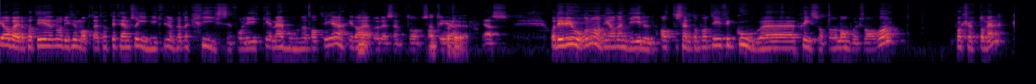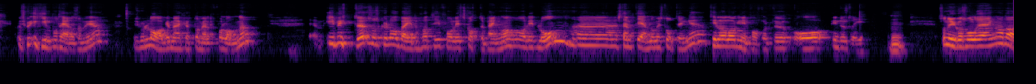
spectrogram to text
i Arbeiderpartiet, når de fikk makta i 35, så inngikk de noe kriseforliket med Bondepartiet. I dag heter det Senterpartiet. Senterpartiet. Yes. Og det De gjorde nå, de hadde en deal at Senterpartiet fikk gode priser på landbruksvarer. På kjøtt og melk. Vi skulle ikke importere så mye. Vi skulle lage mer kjøtt og melk på landet. I bytte så skulle Arbeiderpartiet få litt skattepenger og litt lån, eh, stemt igjennom i Stortinget, til å lage infrastruktur og industri. Mm. Så Nygaardsvold-regjeringa, da,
